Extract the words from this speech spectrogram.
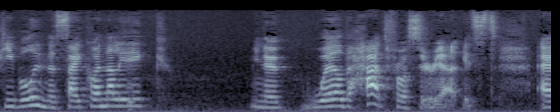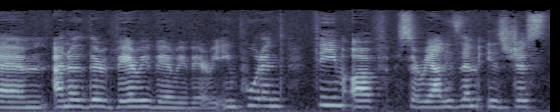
people in the psychoanalytic, you know, world had for surrealists. Um, another very, very, very important theme of surrealism is just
